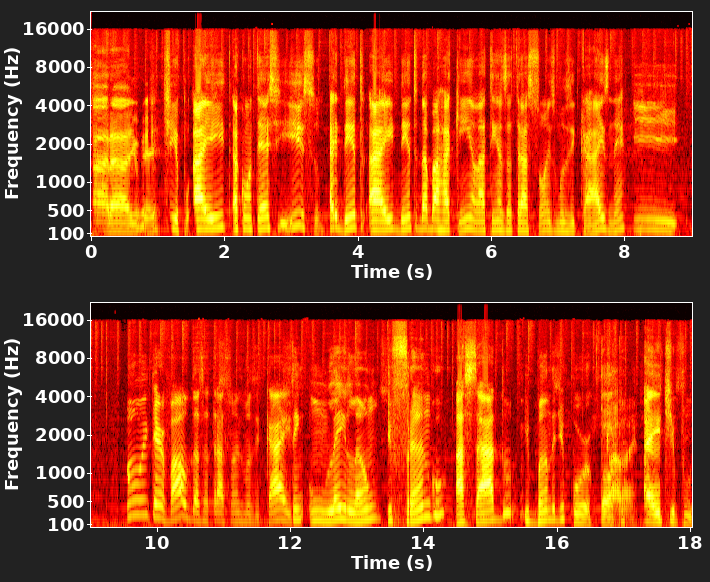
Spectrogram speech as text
Caralho, velho. Tipo, aí acontece isso. Aí dentro, aí dentro da barraquinha lá tem as atrações musicais, né? E no intervalo das atrações musicais tem um leilão de frango assado e banda de porco. Top. Aí, tipo,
